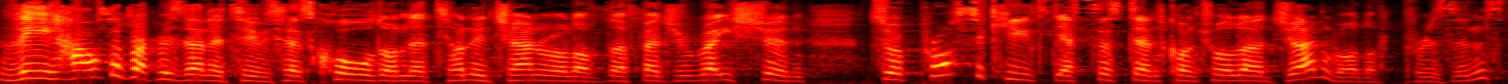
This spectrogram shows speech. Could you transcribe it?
The House of Representatives has called on the Attorney General of the Federation to prosecute the Assistant Controller General of Prisons,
